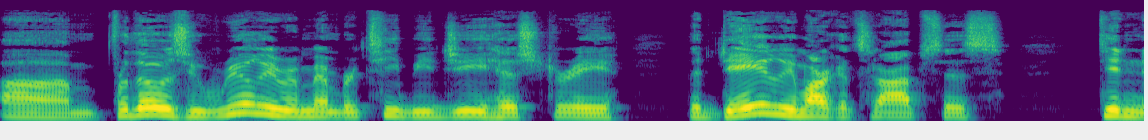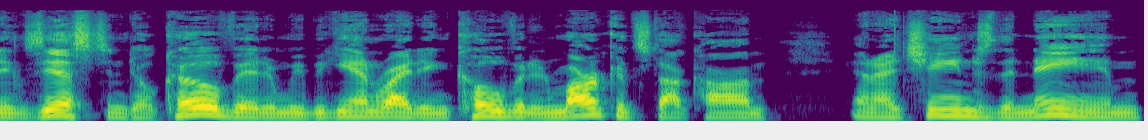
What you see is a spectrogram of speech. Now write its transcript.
Um, for those who really remember TBG history, the daily market synopsis didn't exist until COVID, and we began writing COVIDandmarkets.com. And I changed the name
